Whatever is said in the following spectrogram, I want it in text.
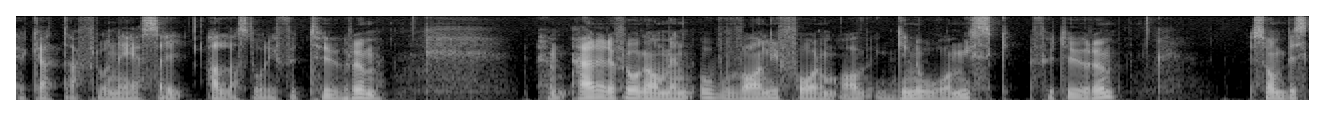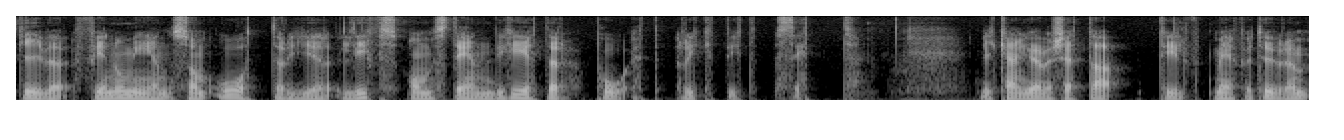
eh, katafronesei alla står i futurum. Ehm, här är det fråga om en ovanlig form av gnomisk futurum som beskriver fenomen som återger livsomständigheter på ett riktigt sätt. Vi kan ju översätta till med futurum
